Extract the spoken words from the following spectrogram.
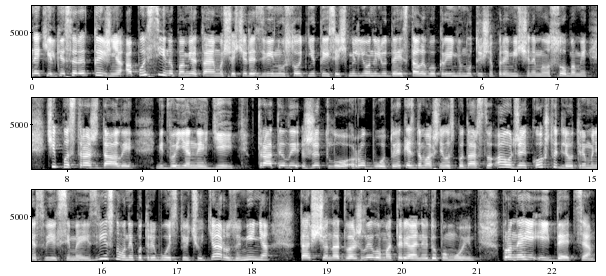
Не тільки серед тижня, а постійно пам'ятаємо, що через війну сотні тисяч мільйони людей стали в Україні внутрішньо переміщеними особами чи постраждали від воєнних дій, втратили житло, роботу, якесь домашнє господарство, а отже, й кошти для утримання своїх сімей. Звісно, вони потребують співчуття, розуміння та що надважливо матеріальної допомоги. Про неї і йдеться.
